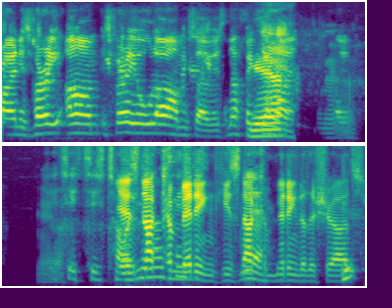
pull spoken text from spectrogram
trying is very arm. It's very all arms though. There's nothing. Yeah. Yeah. yeah. It's, it's his Yeah, time. he's not committing. He's not Yeah. committing to the shots.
